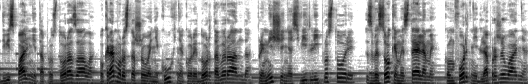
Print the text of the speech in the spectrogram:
дві спальні та простора зала, окремо розташовані кухня, коридор та веранда, приміщення світлі й просторі, з високими стелями, Bye. Комфортні для проживання.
